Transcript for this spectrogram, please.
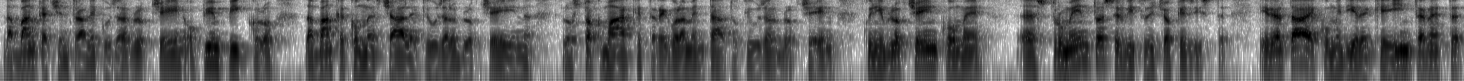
la banca centrale che usa la blockchain o più in piccolo la banca commerciale che usa la blockchain, lo stock market regolamentato che usa la blockchain, quindi blockchain come eh, strumento al servizio di ciò che esiste. In realtà è come dire che internet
